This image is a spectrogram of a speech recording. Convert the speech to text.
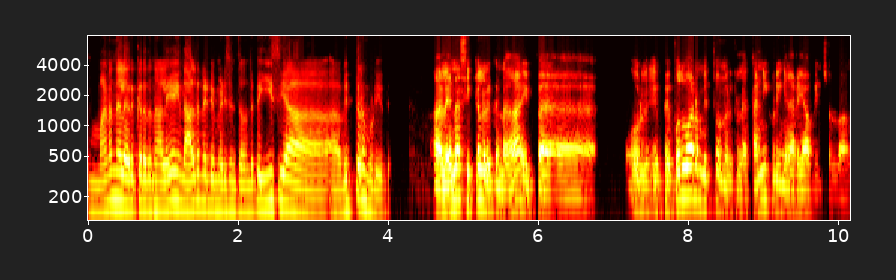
மனநிலை இருக்கிறதுனாலயே இந்த ஆல்டர்னேட்டிவ் மெடிசின்ஸை வந்துட்டு ஈஸியா வித்துற முடியுது. அதுல என்ன சிக்கல் இருக்குன்னா இப்ப ஒரு இப்ப பொதுவான மித்து ஒண்ணு இருக்குல்ல தண்ணி குடிங்க நிறைய அப்படின்னு சொல்லுவாங்க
